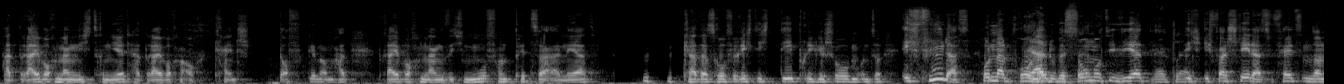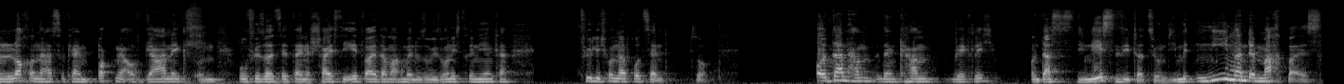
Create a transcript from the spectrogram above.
Hat drei Wochen lang nicht trainiert, hat drei Wochen auch keinen Stoff genommen, hat drei Wochen lang sich nur von Pizza ernährt Katastrophe, richtig Depri geschoben und so. Ich fühle das, 100 Pro, ja, ne? du bist so motiviert. Ja, ich ich verstehe das. Du fällst in so ein Loch und dann hast du keinen Bock mehr auf gar nichts und wofür sollst du jetzt deine scheiß Diät weitermachen, wenn du sowieso nicht trainieren kannst? Fühle ich 100 Prozent. So. Und dann, haben, dann kam wirklich, und das ist die nächste Situation, die mit niemandem machbar ist.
